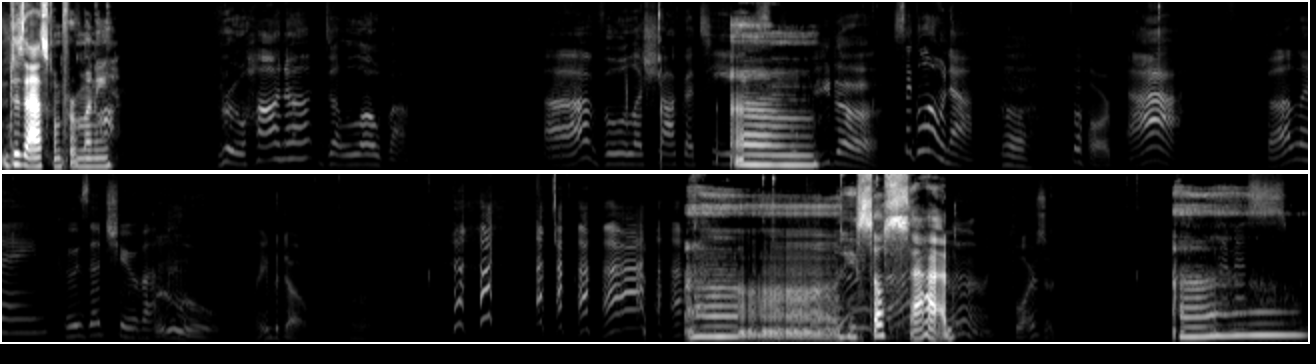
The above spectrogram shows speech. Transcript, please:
Just ask him for money. Um. Uh, he's so sad. Um,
